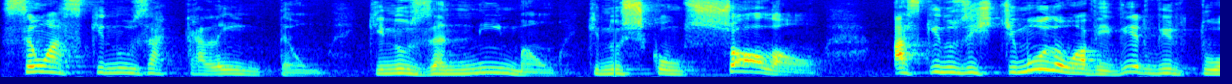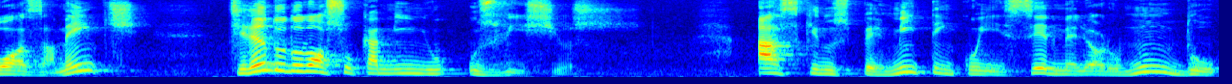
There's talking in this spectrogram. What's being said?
são as que nos acalentam, que nos animam, que nos consolam, as que nos estimulam a viver virtuosamente, tirando do nosso caminho os vícios, as que nos permitem conhecer melhor o mundo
